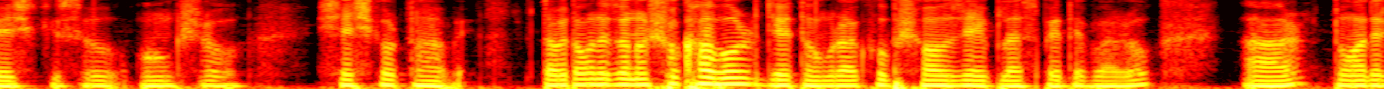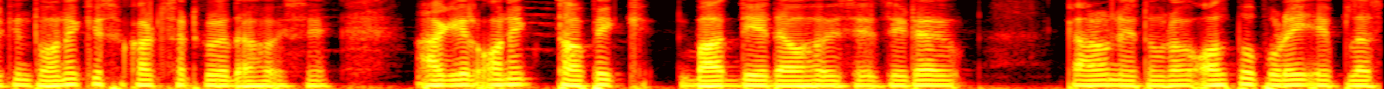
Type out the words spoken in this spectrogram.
বেশ কিছু অংশ শেষ করতে হবে। তবে তোমাদের জন্য সুখবর যে তোমরা খুব সহজেই প্লাস পেতে পারো। আর তোমাদের কিন্তু অনেক কিছু কাটছাট করে দেওয়া হয়েছে। আগের অনেক টপিক বাদ দিয়ে দেওয়া হয়েছে, যেটা কারণে তোমরা অল্প পড়েই এ প্লাস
